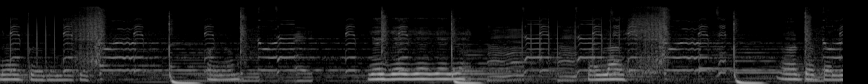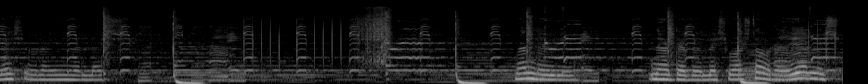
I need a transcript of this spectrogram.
Nerede adamı Anam. Ye ye ye ye ye. Beleş. Nerede beleş? Oraya yerleş. Ben de öyleyim. Nerede beleş varsa oraya yerleşim.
